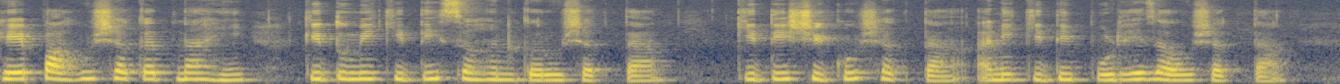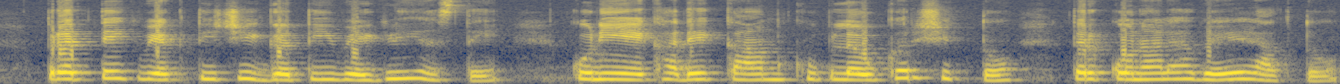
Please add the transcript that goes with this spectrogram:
हे पाहू शकत नाही की तुम्ही किती सहन करू शकता किती शिकू शकता आणि किती पुढे जाऊ शकता. प्रत्येक व्यक्तीची गती वेगळी असते. कोणी एखादे काम खूप लवकर शिकतो तर कोणाला वेळ लागतो.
